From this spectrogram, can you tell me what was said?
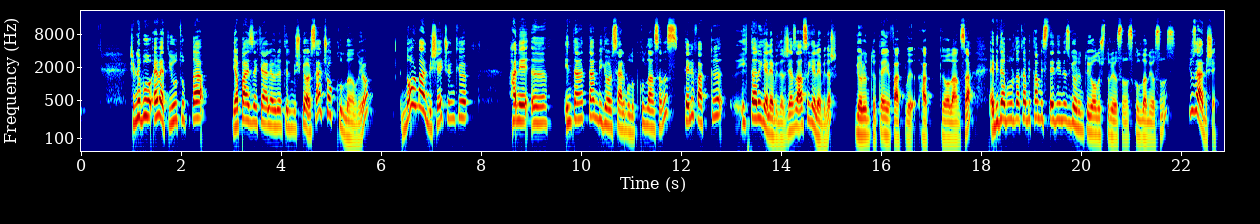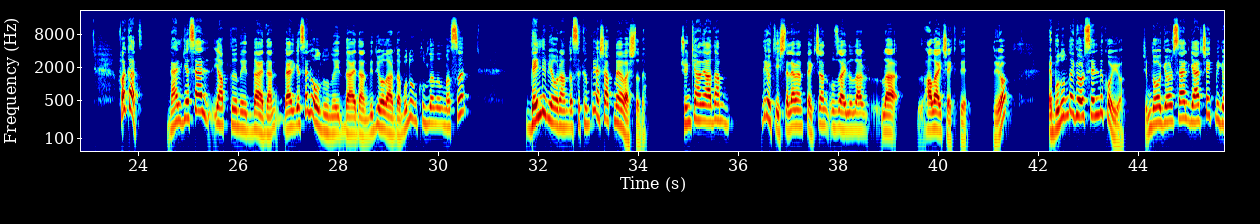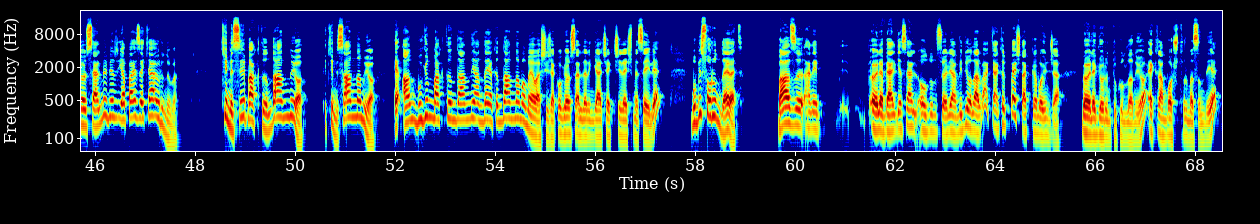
Şimdi bu evet YouTube'da yapay zeka ile üretilmiş görsel çok kullanılıyor. Normal bir şey çünkü hani e, internetten bir görsel bulup kullansanız telif hakkı ihtarı gelebilir, cezası gelebilir görüntü telif haklı, hakkı olansa. E bir de burada tabii tam istediğiniz görüntüyü oluşturuyorsunuz, kullanıyorsunuz. Güzel bir şey. Fakat belgesel yaptığını iddia eden, belgesel olduğunu iddia eden videolarda bunun kullanılması belli bir oranda sıkıntı yaşatmaya başladı. Çünkü hani adam diyor ki işte Levent Bekcan uzaylılarla halay çekti diyor. E bunun da görselini koyuyor. Şimdi o görsel gerçek bir görsel mi bir yapay zeka ürünü mü? Kimisi baktığında anlıyor, e, kimisi anlamıyor. E an bugün baktığında anlayan da yakında anlamamaya başlayacak o görsellerin gerçekçileşmesiyle. Bu bir sorun da evet. Bazı hani öyle belgesel olduğunu söyleyen videolar varken 45 dakika boyunca böyle görüntü kullanıyor. Ekran boş durmasın diye.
